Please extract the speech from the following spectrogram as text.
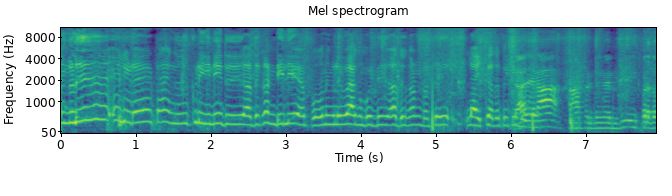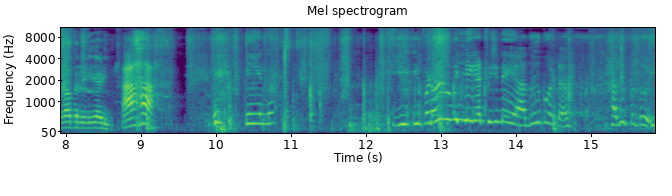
നിങ്ങൾ എലിയുടെ ടാങ്ക് ക്ലീൻ ചെയ്ത് അത് കണ്ടില്ലേ? അപ്പോൾ നിങ്ങൾ വേഗം പോയിട്ട് അത് കണ്ടിട്ട് ലൈക്ക് അതൊക്കെ ചെയ്യാം. ആഹാ. നീ എന്താ? ഇവിടെ ഒരു വലിയ കൺഫ്യൂഷൻ ഉണ്ടായി അത് പോയിട്ടാ അതിപ്പോ പോയി.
